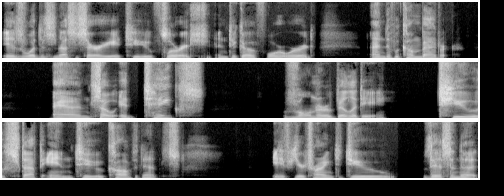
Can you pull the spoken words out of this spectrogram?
is what is necessary to flourish and to go forward and to become better. And so it takes vulnerability to step into confidence if you're trying to do this in a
